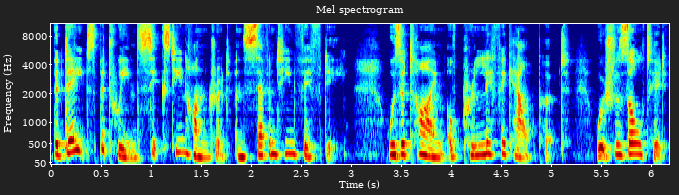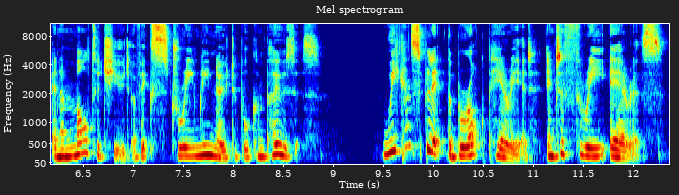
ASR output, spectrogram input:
The dates between 1600 and 1750 was a time of prolific output, which resulted in a multitude of extremely notable composers. We can split the Baroque period into three eras.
